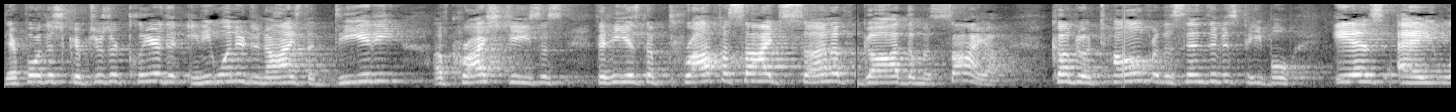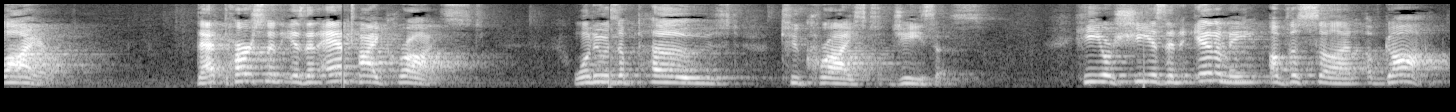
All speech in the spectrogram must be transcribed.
therefore, the scriptures are clear that anyone who denies the deity of Christ Jesus, that he is the prophesied Son of God, the Messiah, come to atone for the sins of his people, is a liar. That person is an antichrist, one who is opposed to Christ Jesus. He or she is an enemy of the Son of God.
